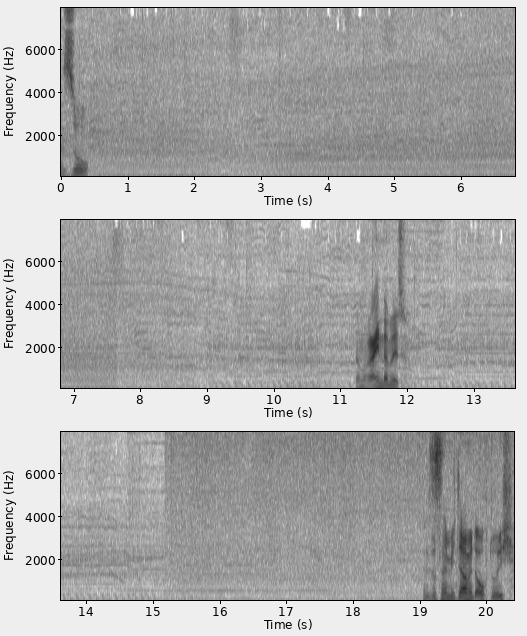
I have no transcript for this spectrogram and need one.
So. Dann rein damit. Dann ist nämlich damit auch durch.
